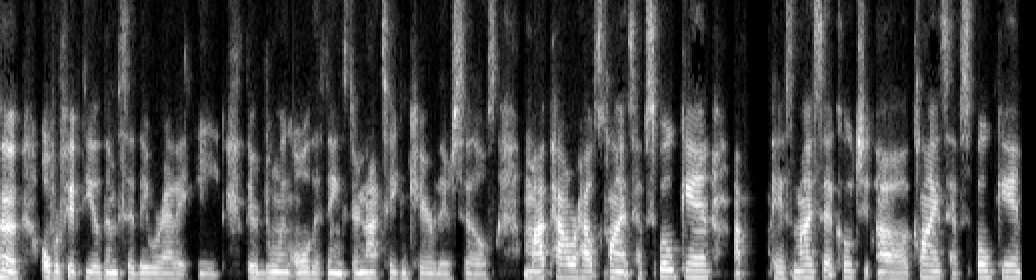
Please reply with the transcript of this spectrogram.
Over 50 of them said they were at an eight. They're doing all the things, they're not taking care of themselves. My powerhouse clients have spoken. My past mindset coach uh, clients have spoken.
